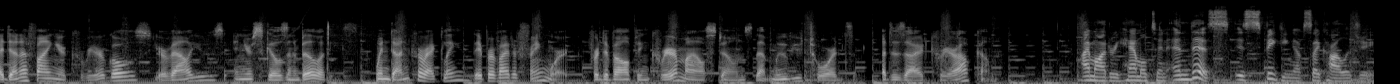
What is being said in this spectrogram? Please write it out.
identifying your career goals, your values, and your skills and abilities. When done correctly, they provide a framework for developing career milestones that move you towards a desired career outcome. I'm Audrey Hamilton, and this is Speaking of Psychology.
